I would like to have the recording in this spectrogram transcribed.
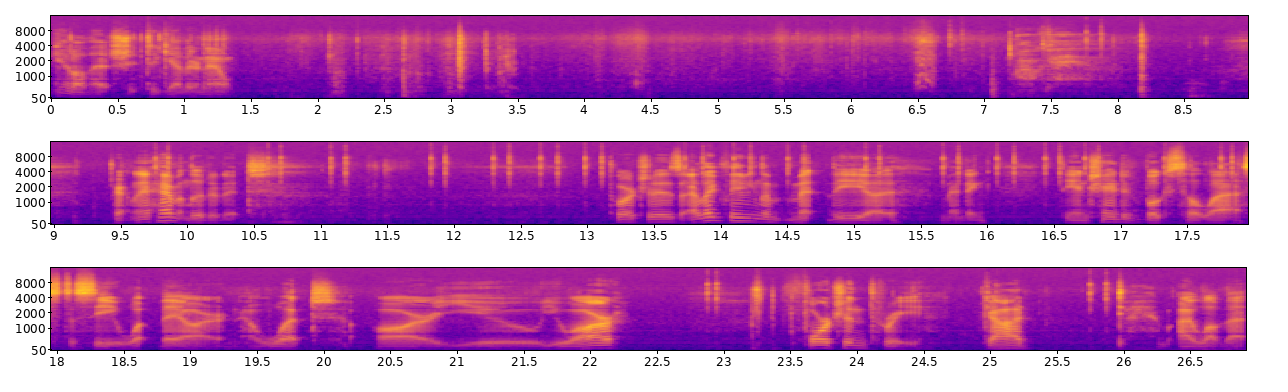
get all that shit together now. Okay. Apparently I haven't looted it. Torches. I like leaving the the uh, mending, the enchanted books till last to see what they are. Now, what are you? You are Fortune 3. God damn, I love that.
